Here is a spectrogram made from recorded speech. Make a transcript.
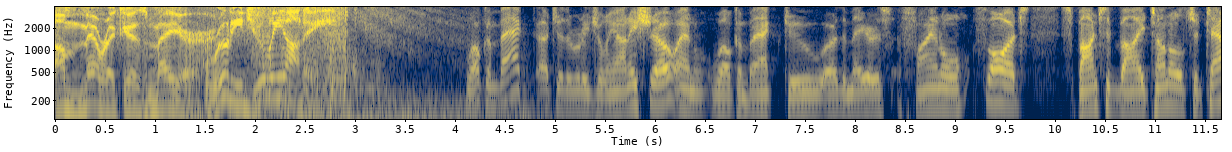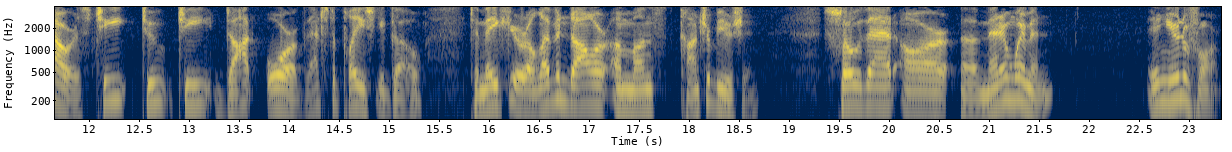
America's Mayor, Rudy Giuliani. Welcome back uh, to the Rudy Giuliani Show, and welcome back to uh, the mayor's final thoughts, sponsored by Tunnel to Towers, T2T.org. That's the place you go to make your $11 a month contribution so that our uh, men and women in uniform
